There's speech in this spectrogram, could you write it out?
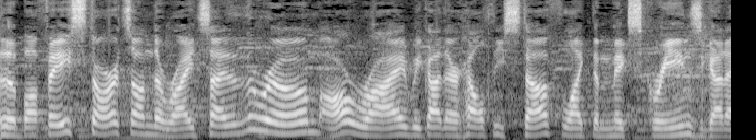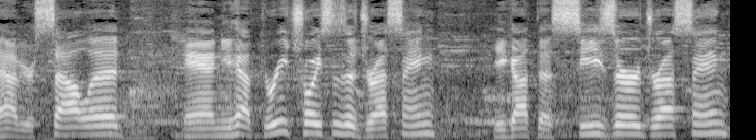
So the buffet starts on the right side of the room. All right, we got their healthy stuff like the mixed greens. You got to have your salad, and you have three choices of dressing. You got the Caesar dressing,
